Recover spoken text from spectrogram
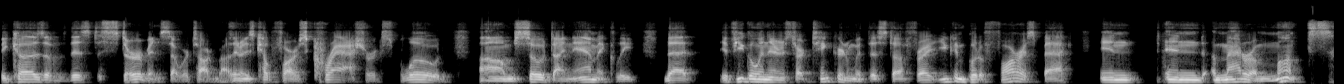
because of this disturbance that we're talking about. You know, these kelp forests crash or explode um, so dynamically that if you go in there and start tinkering with this stuff, right, you can put a forest back in in a matter of months.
